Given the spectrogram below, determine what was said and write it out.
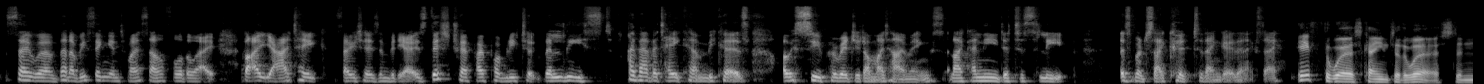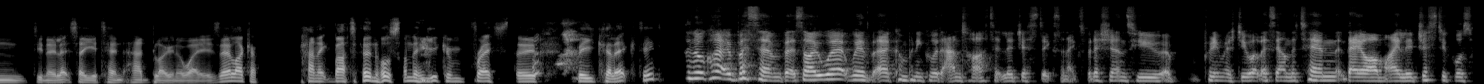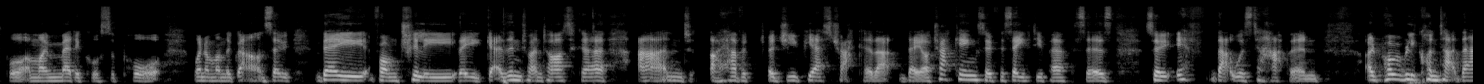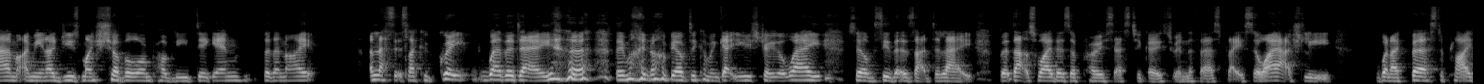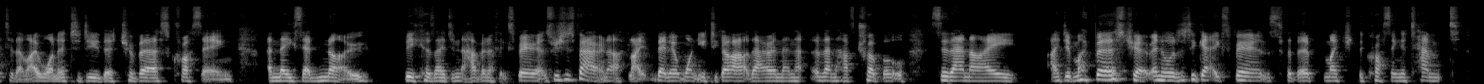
So uh, then I'll be singing to myself all the way. But I, yeah, I take photos and videos. This trip I probably took the least I've ever taken because I was super rigid on my timings. Like I needed to sleep as much as I could to then go the next day. If the worst came to the worst, and you know, let's say your tent had blown away, is there like a panic button or something you can press to be collected? So not quite a button, but so I work with a company called Antarctic Logistics and Expeditions, who pretty much do what they say on the tin. They are my logistical support and my medical support when I'm on the ground. So they, from Chile, they get us into Antarctica, and I have a, a GPS tracker that they are tracking. So for safety purposes, so if that was to happen, I'd probably contact them. I mean, I'd use my shovel and probably dig in for the night unless it's like a great weather day, they might not be able to come and get you straight away. So obviously there's that delay, but that's why there's a process to go through in the first place. So I actually when I first applied to them, I wanted to do the traverse crossing, and they said no because I didn't have enough experience, which is fair enough. Like they don't want you to go out there and then and then have trouble. So then I I did my first trip in order to get experience for the my the crossing attempt,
